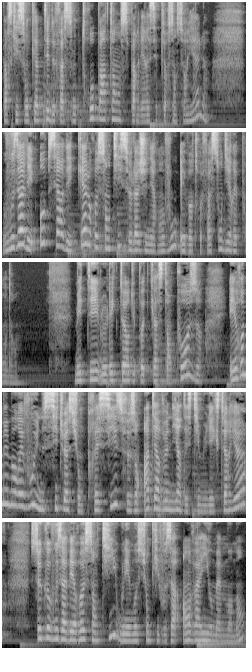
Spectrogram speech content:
parce qu'ils sont captés de façon trop intense par les récepteurs sensoriels, vous allez observer quel ressenti cela génère en vous et votre façon d'y répondre. Mettez le lecteur du podcast en pause et remémorez-vous une situation précise faisant intervenir des stimuli extérieurs, ce que vous avez ressenti ou l'émotion qui vous a envahi au même moment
